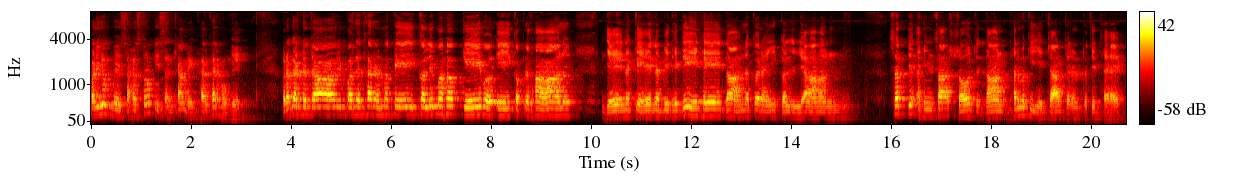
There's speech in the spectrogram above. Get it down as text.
कलयुग में सहस्त्रों की संख्या में घर घर होंगे। प्रगट चारि पद धर्म के कलिमह केव एक प्रधान। जैन के न विधि दीने दान करई कल्याण। सत्य, अहिंसा, शौच, दान, धर्म की ये चार चरण प्रसिद्ध है।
